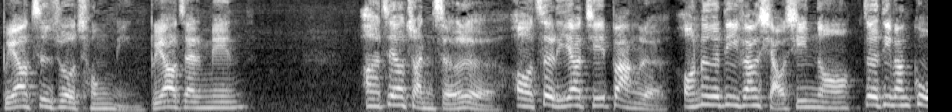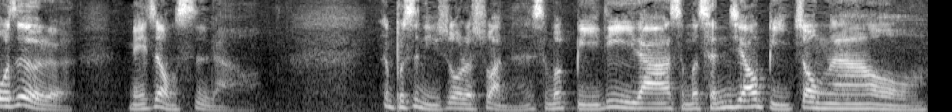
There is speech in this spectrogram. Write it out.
不要自作聪明，不要在那边啊，这要转折了哦，这里要接棒了哦，那个地方小心哦，这个地方过热了，没这种事的哦。那不是你说了算的，什么比例啦，什么成交比重啊，哦，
